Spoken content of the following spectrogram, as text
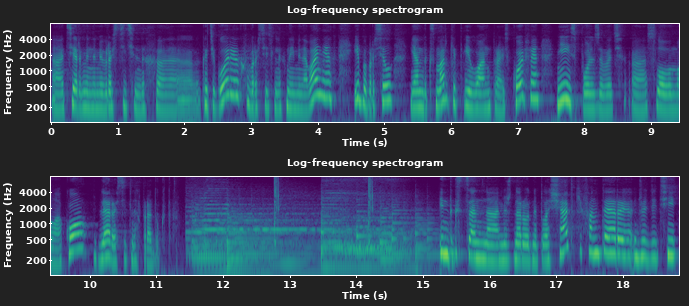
э, терминами в растительных э, категориях, в растительных наименованиях и попросил Яндекс.Маркет и One Price Coffee не использовать слово молоко для растительных продуктов. Индекс цен на международной площадке Фонтеры GDT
